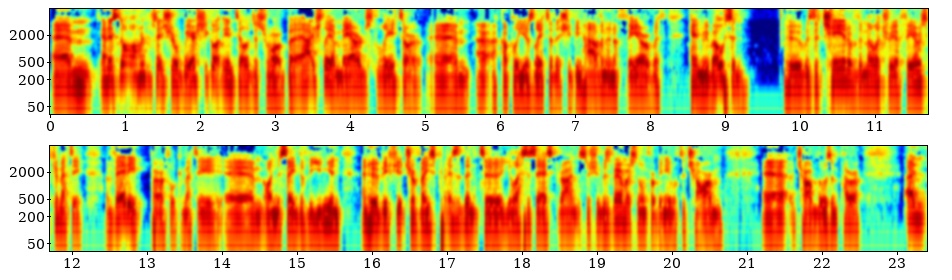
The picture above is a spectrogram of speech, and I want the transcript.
Um, and it's not 100% sure where she got the intelligence from, but it actually emerged later, um, a, a, couple of years later, that she'd been having an affair with Henry Wilson, who was the chair of the Military Affairs Committee, a very powerful committee um, on the side of the Union, and who would be future vice president to Ulysses S. Grant. So she was very much known for being able to charm, uh, charm those in power. And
